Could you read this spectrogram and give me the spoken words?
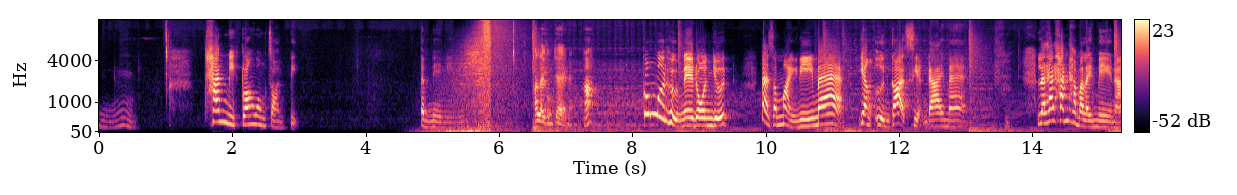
อืม ท่านมีกล้องวงจรปิด แต่เมย์มีนี่อะไรของแกเนี่ยฮะ ก็มือถือเมย์โดนยึด แต่สมัยนี้แม่ อย่างอื่นก็อาจเสียงได้แม่ และถ้าท่านทำอะไรเมย์นะ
